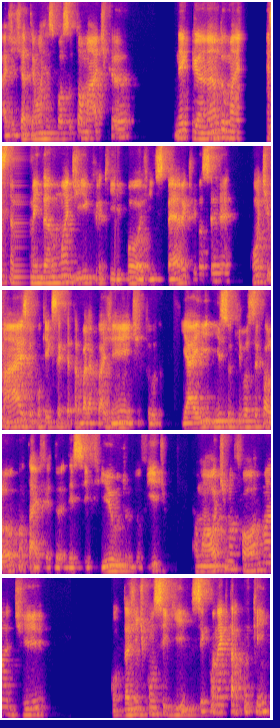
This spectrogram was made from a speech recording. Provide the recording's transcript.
a gente já tem uma resposta automática negando, mas mas também dando uma dica que, pô, a gente espera que você conte mais do porquê que você quer trabalhar com a gente tudo. E aí, isso que você falou, com Taifer, desse filtro do vídeo, é uma ótima forma de da gente conseguir se conectar com quem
